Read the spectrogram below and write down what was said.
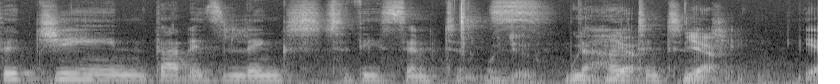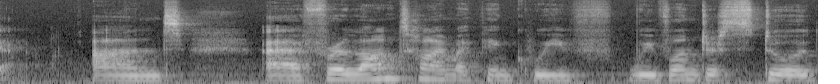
the gene that is linked to these symptoms. We do. We, the Huntington yeah, yeah. gene. Yeah. And uh, for a long time, I think we've we've understood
